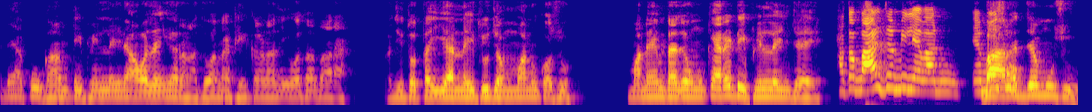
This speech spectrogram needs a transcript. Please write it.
અરે આખું ગામ ટિફિન લઈને આવા અહીંયા રાંધવાના ઠેકાણા નહીં હોતા તારા. હજી તો તૈયાર નહીં છું જમવાનું કશું. મને એમ થાય છે હું ક્યારે ટિફિન લઈને જાય? હા તો બહાર જમી લેવાનું. બહાર જ જમું છું.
